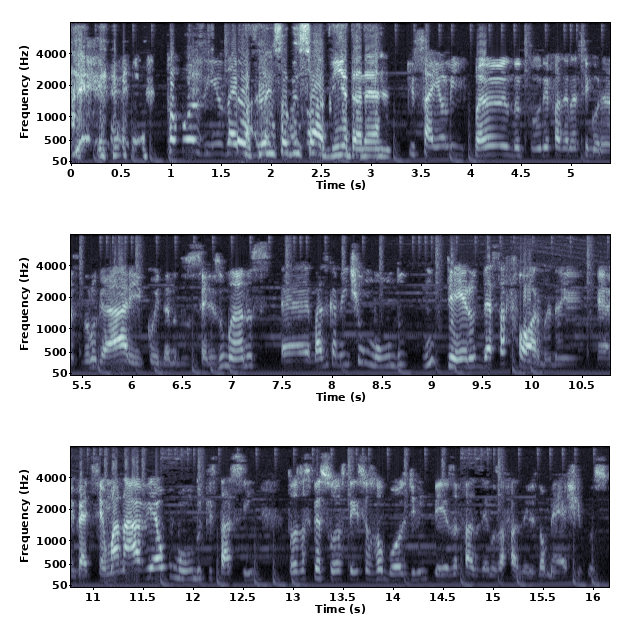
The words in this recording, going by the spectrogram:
Robozinhos da É um filme sobre sua vida, né? Que saíam limpando tudo e fazendo a segurança do lugar e cuidando dos seres humanos. É basicamente um mundo inteiro dessa forma, né? É, ao invés de ser uma nave, é o mundo que está assim. Todas as pessoas têm seus robôs de limpeza fazendo os afazeres domésticos,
